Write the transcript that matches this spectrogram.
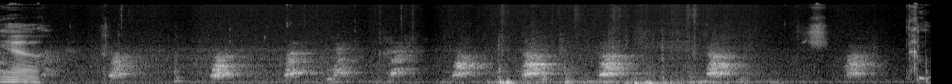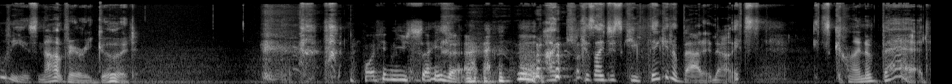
Yeah. That movie is not very good. Why didn't you say that? Because I, I, just keep thinking about it now. It's it's kind of bad.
